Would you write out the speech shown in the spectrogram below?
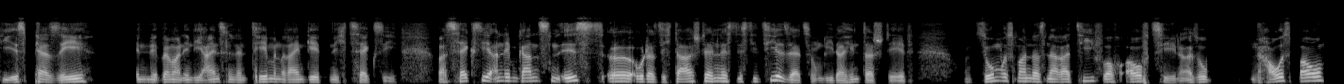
die ist per se, in, wenn man in die einzelnen Themen reingeht, nicht sexy. Was sexy an dem Ganzen ist äh, oder sich darstellen lässt, ist die Zielsetzung, die dahinter steht. Und so muss man das Narrativ auch aufziehen. Also ein Hausbau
